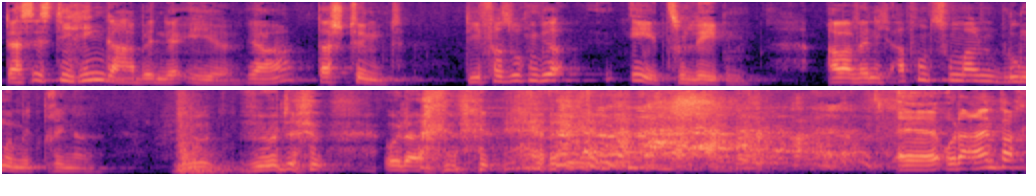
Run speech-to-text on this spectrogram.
Das ist die Hingabe in der Ehe, ja, das stimmt. Die versuchen wir eh zu leben. Aber wenn ich ab und zu mal eine Blume mitbringe, würde oder äh, oder einfach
